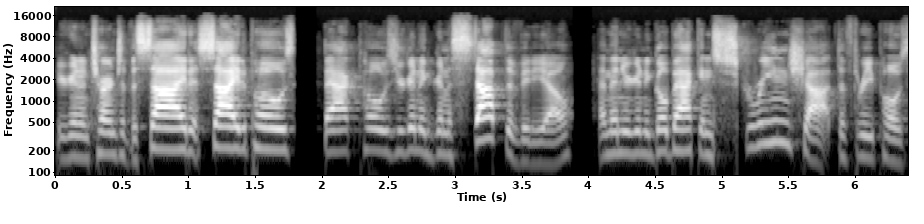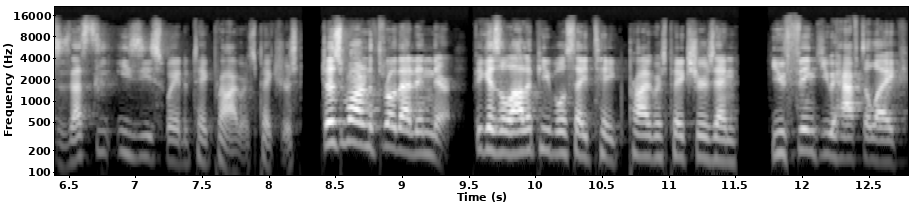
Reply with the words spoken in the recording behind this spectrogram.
You're gonna turn to the side, side pose, back pose. You're gonna, gonna stop the video and then you're going to go back and screenshot the three poses. That's the easiest way to take progress pictures. Just wanted to throw that in there because a lot of people say take progress pictures and you think you have to like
